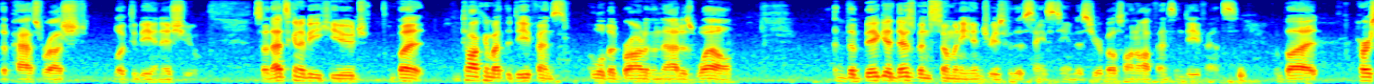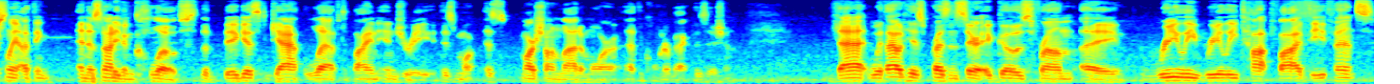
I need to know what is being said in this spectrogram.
the pass rush looked to be an issue. So that's going to be huge. But talking about the defense a little bit broader than that as well. The big there's been so many injuries for the Saints team this year, both on offense and defense. But personally, I think, and it's not even close. The biggest gap left by an injury is Mar- is Marshon Lattimore at the cornerback position. That without his presence there, it goes from a really, really top five defense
